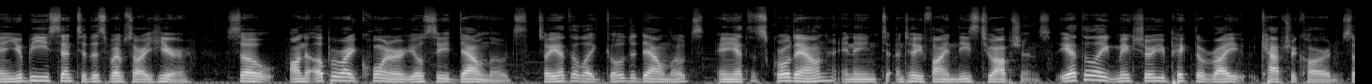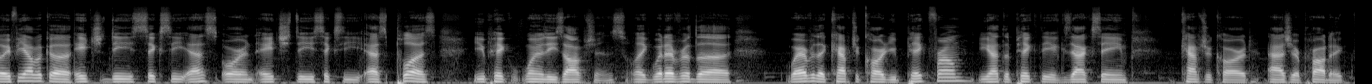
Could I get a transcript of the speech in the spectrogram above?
and you'll be sent to this website here. So on the upper right corner, you'll see downloads. So you have to like go to downloads and you have to scroll down and then until you find these two options. You have to like make sure you pick the right capture card. So if you have like a HD 60s or an HD 60s plus, you pick one of these options. Like whatever the wherever the capture card you pick from, you have to pick the exact same capture card as your product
